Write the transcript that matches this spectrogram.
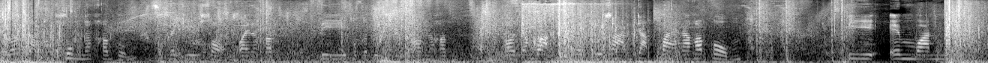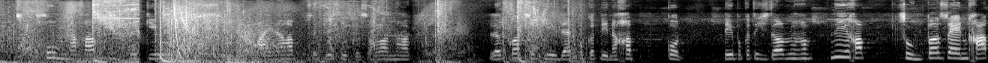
แล้วจับคุ้มนะครับ ผมสกิล2ไปนะครับตีปกติ4รอบนะครับรอจังหวะสกิล3จับไปนะครับผมตี M1 คุ้มนะครับสกิล4ไปนะครับสกิล4กด2รอบนะครับแล้วก็สกิลแดชปกตินะครับ กด ตีปกติสี่รอบนะครับ นี่ครับศูนย์เปอร์เซ็นครับ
